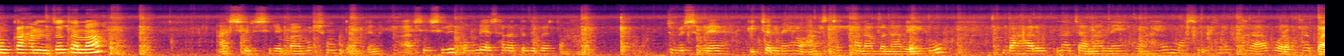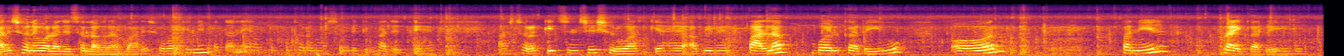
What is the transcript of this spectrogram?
Hongka hamza to no? Ashir shiri mai mu shong tong ten ashir shiri tong de sarata जब tong सुबह सुबह किचन में हूँ आज तो खाना बना रही हूँ बाहर उतना जाना नहीं हुआ है मौसम थोड़ा ख़राब हो रखा है बारिश होने वाला जैसा लग रहा है बारिश होगा कि नहीं पता नहीं आप लोग थोड़ा मौसम भी दिखा देते हैं आज थोड़ा किचन से शुरुआत किया है अभी मैं पालक बॉईल कर रही हूँ और पनीर फ्राई कर रही हूँ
